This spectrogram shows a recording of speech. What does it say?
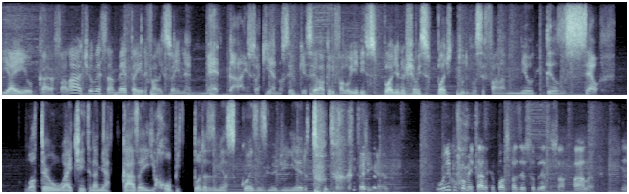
E aí o cara fala, ah, deixa eu ver essa meta aí. Ele fala, isso aí não é meta, isso aqui é não sei o que, sei lá o que ele falou. E ele explode no chão, explode tudo. E você fala, meu Deus do céu. Walter White entra na minha casa e roube todas as minhas coisas, meu dinheiro, tudo, tá ligado? O único comentário que eu posso fazer sobre essa sua fala hum.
